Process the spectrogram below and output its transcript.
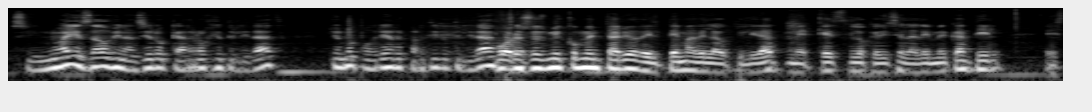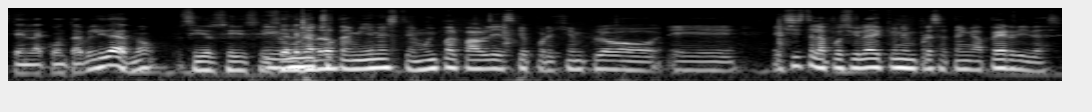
si no hay estado financiero que arroje utilidad, yo no podría repartir utilidad. Por eso es mi comentario del tema de la utilidad, que es lo que dice la ley mercantil, está en la contabilidad, ¿no? Sí, sí, sí. Y sí, un Alejandro. hecho también este, muy palpable es que, por ejemplo, eh, existe la posibilidad de que una empresa tenga pérdidas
